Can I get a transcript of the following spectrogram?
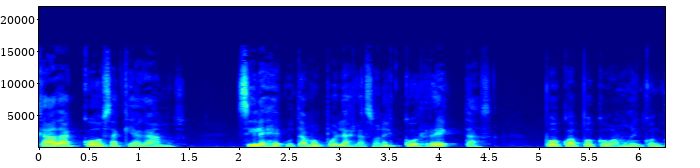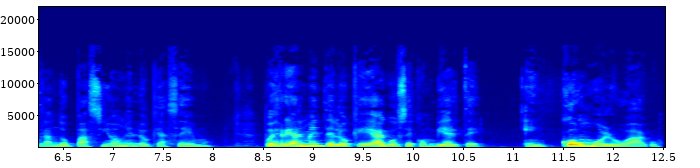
Cada cosa que hagamos, si la ejecutamos por las razones correctas, poco a poco vamos encontrando pasión en lo que hacemos, pues realmente lo que hago se convierte en cómo lo hago.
